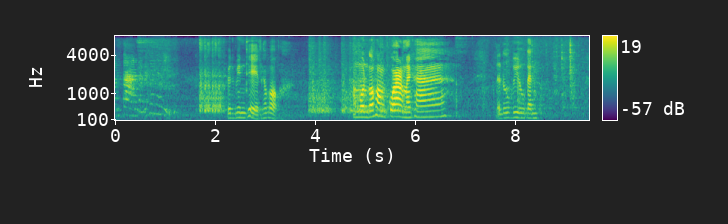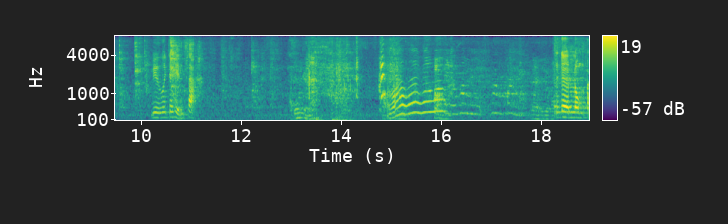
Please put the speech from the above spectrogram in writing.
น้ำตาลแต่ไม่ใช่สนิมเป็นวินเทจเขาบอกข้างบนก็ห้องกว้างนะคะ เดี๋ยวดูวิวกัน วิวก็จะเห็นสระคุ้มอยู่นะว้าวว้าวว้าวว้าวไปดูห้องห้องห้องนะเออไปดูจะเดินลงไป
